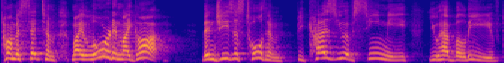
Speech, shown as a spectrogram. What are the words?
Thomas said to him, My Lord and my God. Then Jesus told him, Because you have seen me, you have believed.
